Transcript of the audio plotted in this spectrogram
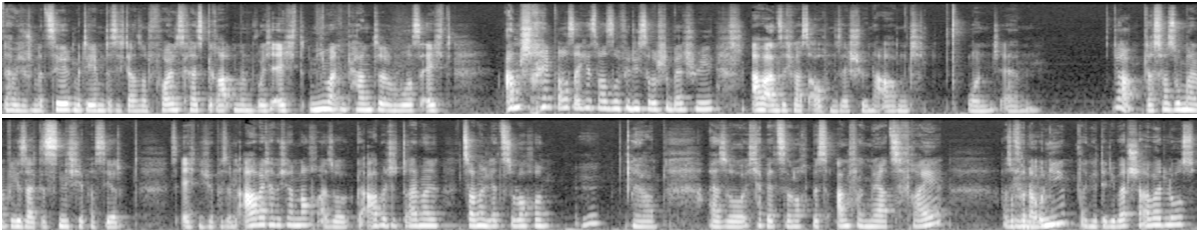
Da habe ich ja schon erzählt mit dem, dass ich da in so einen Freundeskreis geraten bin, wo ich echt niemanden kannte und wo es echt anstrengend war, sag ich jetzt mal so, für die Social Battery. Aber an sich war es auch ein sehr schöner Abend. Und ähm, ja, das war so mal, wie gesagt, es ist nicht viel passiert. Es ist echt nicht viel passiert. Und Arbeit habe ich ja noch, also gearbeitet dreimal, zweimal letzte Woche. Ja, also ich habe jetzt noch bis Anfang März frei, also von der Uni, dann geht ja die Bachelorarbeit los.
